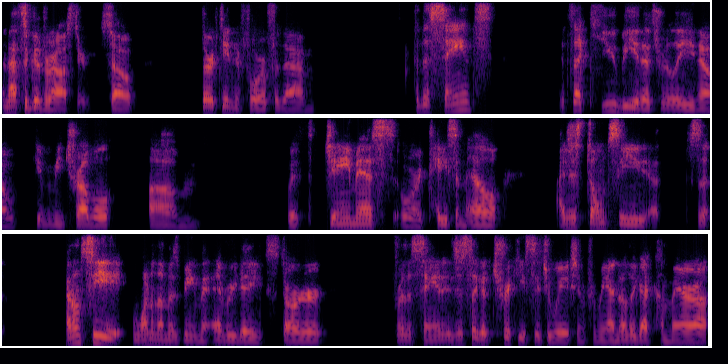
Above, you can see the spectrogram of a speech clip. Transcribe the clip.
and that's a good roster. So, 13 and four for them. For the Saints, it's that QB that's really you know giving me trouble um, with Jameis or Taysom Hill. I just don't see. Uh, I don't see one of them as being the everyday starter for the Saints. It's just like a tricky situation for me. I know they got Kamara.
